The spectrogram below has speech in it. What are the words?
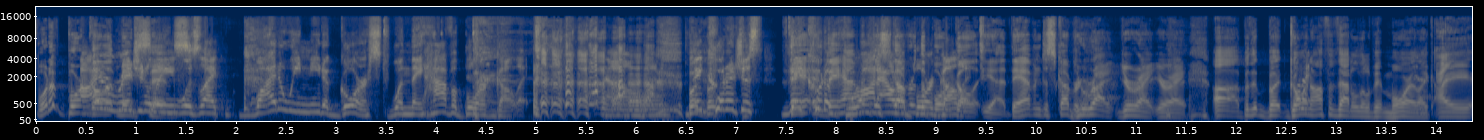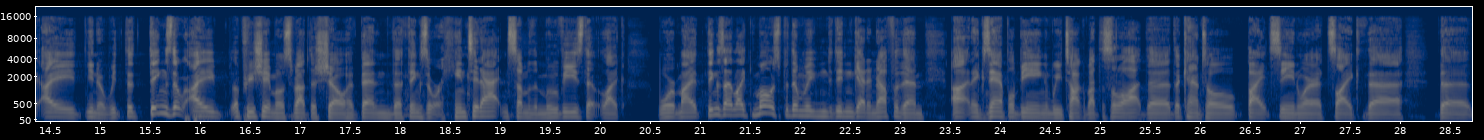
What if Borg I Gullet made originally sense? was like, why do we need a Gorst when they have a Borg gullet? No. But- they could have just they, could they have haven't brought out a discovered Borg, the Borg gullet. gullet yet. They haven't discovered You're it. right. You're right. You're right. Uh, but but going off of that a little bit more, like I I you know we, the things that I appreciate most about the show have been the things that were hinted at in some of the movies that like were my things I liked most, but then we didn't get enough of them. Uh, an example being we talk about this a lot the the Canto Bight scene where it's like the the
